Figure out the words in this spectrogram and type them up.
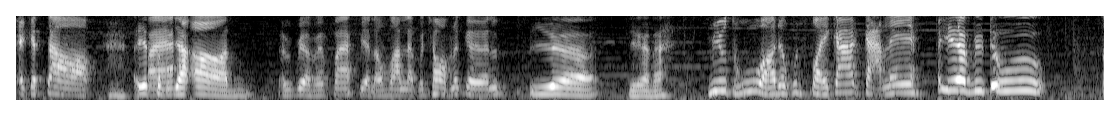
ไอ้กระจอกไอ้เหี้ยตัวปัญญาอ่อนเออเปลี่ยนไปไปเปลี่ยนเอาวันแหละกูชอบเหลือเกินเหี้ยนี่แล้วกันนะมิวทูเหรอเดี๋ยวกูสอยกลางอากาศเลยไอ้เหี้ยมิวทูส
